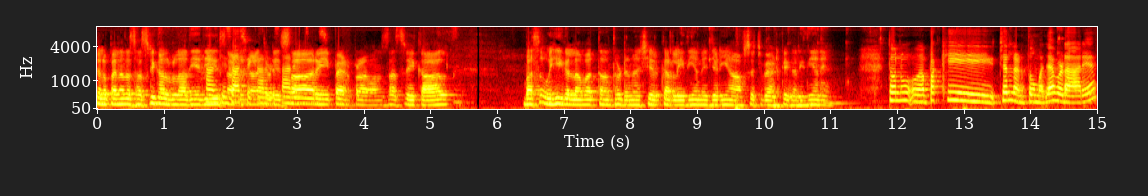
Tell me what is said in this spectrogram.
ਚਲੋ ਪਹਿਲਾਂ ਤਾਂ ਸਤਿ ਸ੍ਰੀ ਅਕਾਲ ਬੁਲਾ ਦਈਏ ਜੀ। ਸਤਿ ਸ੍ਰੀ ਨਾਲ ਜੁੜੇ ਭੈਣ ਭਰਾਵਾਂ ਨੂੰ ਸਤਿ ਸ੍ਰੀ ਅਕਾਲ। ਬਸ ਉਹੀ ਗੱਲਾਂ ਬਾਤਾਂ ਤੁਹਾਡੇ ਨਾਲ ਸ਼ੇਅਰ ਕਰ ਲਈਦੀਆਂ ਨੇ ਜਿਹੜੀਆਂ ਆਪਸ ਵਿੱਚ ਬੈਠ ਕੇ ਕਰੀਦੀਆਂ ਨੇ। ਤੁਹਾਨੂੰ ਪੱਖੀ ਚੱਲਣ ਤੋਂ ਮਜ਼ਾ ਬੜਾ ਆ ਰਿਹਾ।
